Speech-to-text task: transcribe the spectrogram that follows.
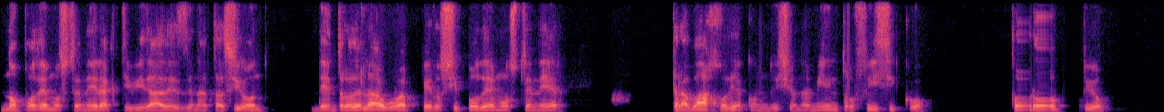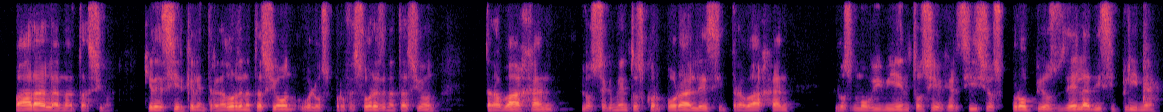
No podemos tener actividades de natación dentro del agua, pero sí podemos tener trabajo de acondicionamiento físico propio para la natación. Quiere decir que el entrenador de natación o los profesores de natación trabajan los segmentos corporales y trabajan los movimientos y ejercicios propios de la disciplina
